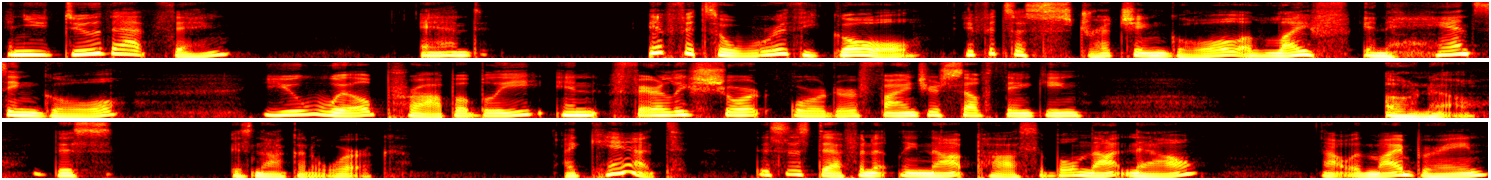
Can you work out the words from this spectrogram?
And you do that thing. And if it's a worthy goal, if it's a stretching goal, a life enhancing goal, you will probably, in fairly short order, find yourself thinking, oh no, this is not going to work. I can't. This is definitely not possible, not now, not with my brain,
